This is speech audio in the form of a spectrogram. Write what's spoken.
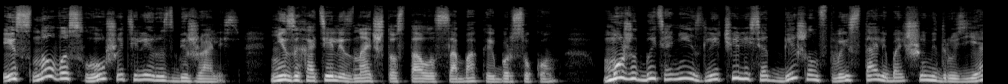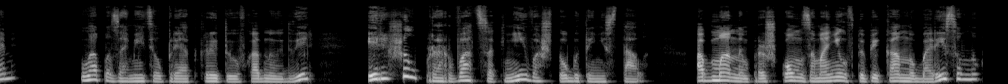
И снова слушатели разбежались, не захотели знать, что стало с собакой и барсуком. Может быть, они излечились от бешенства и стали большими друзьями? Лапа заметил приоткрытую входную дверь и решил прорваться к ней во что бы то ни стало обманным прыжком заманил в тупик Анну Борисовну,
